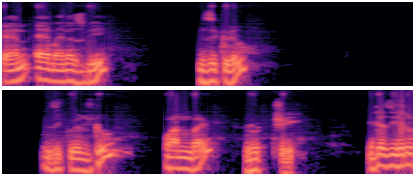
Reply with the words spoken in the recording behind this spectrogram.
tan A minus B is equal is equal to one by root three এতিয়া যিহেতু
